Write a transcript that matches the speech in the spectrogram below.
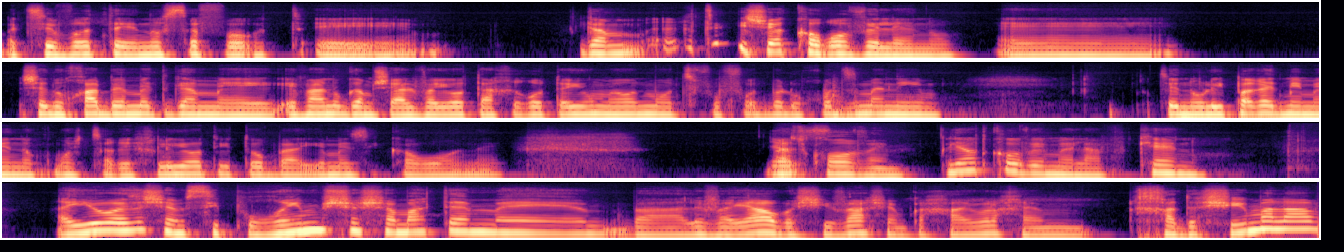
מצבות נוספות. גם רציתי שיהיה קרוב אלינו, שנוכל באמת גם, הבנו גם שההלוויות האחרות היו מאוד מאוד צפופות בלוחות זמנים. רצינו להיפרד ממנו כמו שצריך, להיות איתו בימי זיכרון. להיות קרובים. להיות קרובים אליו, כן. היו איזה שהם סיפורים ששמעתם אה, בלוויה או בשבעה שהם ככה היו לכם חדשים עליו?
